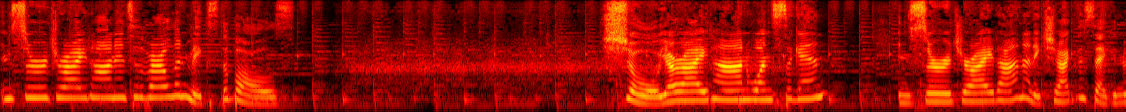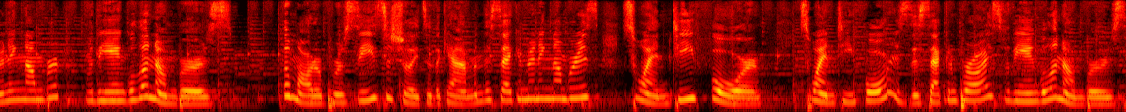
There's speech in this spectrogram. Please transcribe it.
insert your right hand into the barrel and mix the balls. Show your right hand once again. Insert your right hand and extract the second winning number for the Anguilla numbers. The model proceeds to show it to the camera. and The second winning number is 24. 24 is the second prize for the Anguilla numbers.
